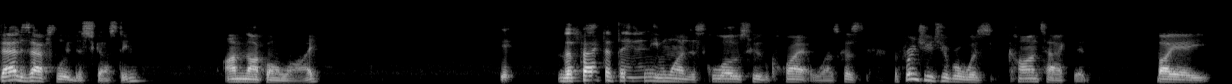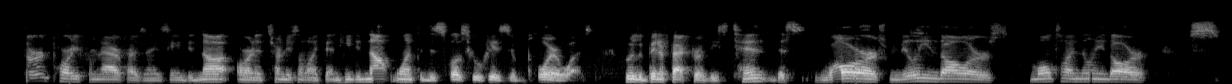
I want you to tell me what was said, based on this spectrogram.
that is absolutely disgusting. I'm not going to lie. The fact that they didn't even want to disclose who the client was, because the French YouTuber was contacted by a third party from an advertising agency and did not, or an attorney, something like that, and he did not want to disclose who his employer was, who the benefactor of these ten, this large million dollars, multi-million dollar s-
